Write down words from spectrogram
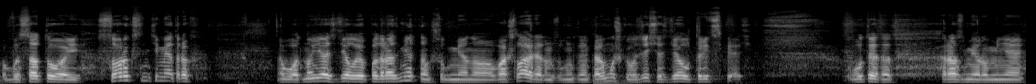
высотой 40 сантиметров. Вот, но я сделал ее под размер, там, чтобы у меня она вошла рядом с внутренней кормушкой. Вот здесь я сделал 35. Вот этот размер у меня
